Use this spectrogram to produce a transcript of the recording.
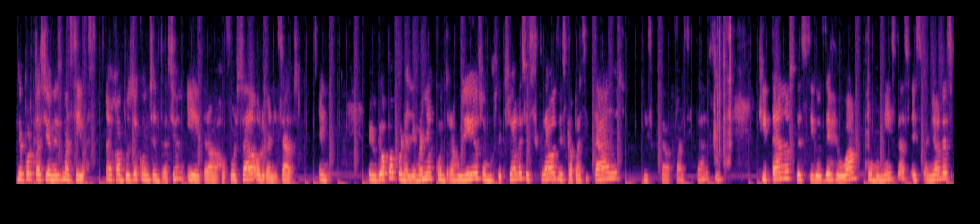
Deportaciones masivas a campos de concentración y de trabajo forzado organizados en Europa por Alemania contra judíos, homosexuales, esclavos, discapacitados, gitanos, testigos de Jehová, comunistas, españoles,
